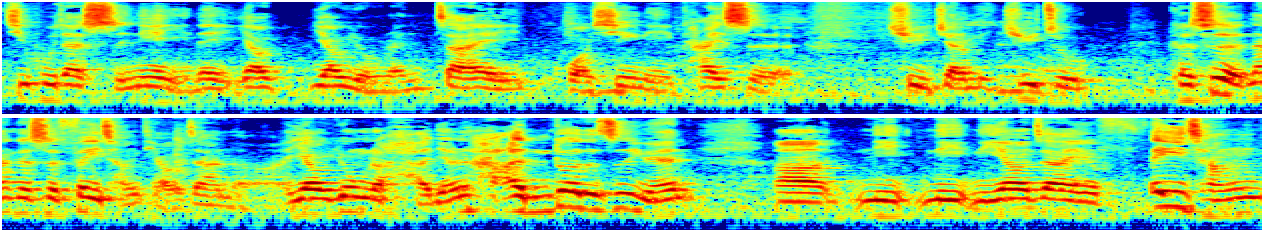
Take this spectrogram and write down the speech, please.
几乎在十年以内要要有人在火星里开始去在那边居住。可是那个是非常挑战的啊，要用了很很多的资源啊！你你你要在非常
